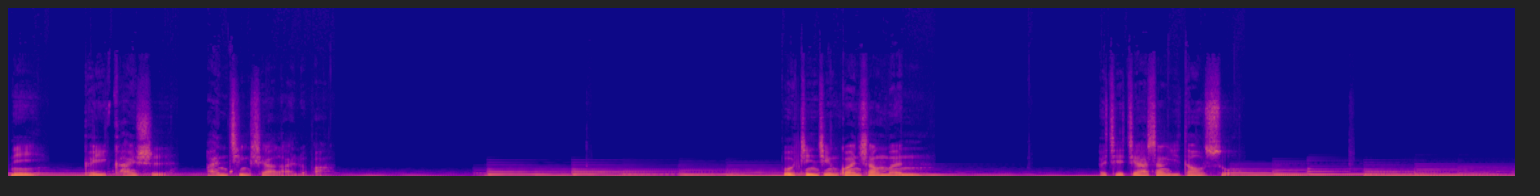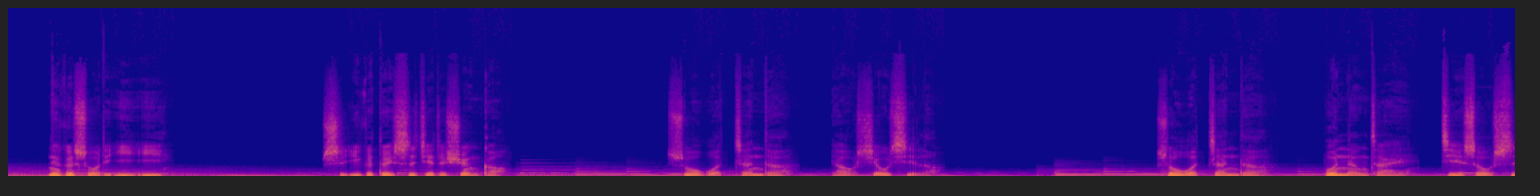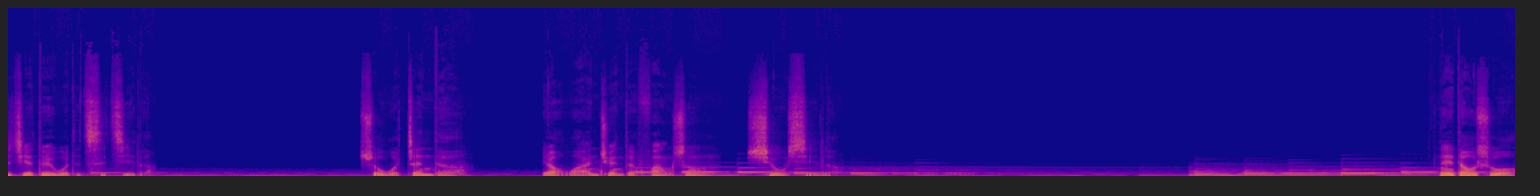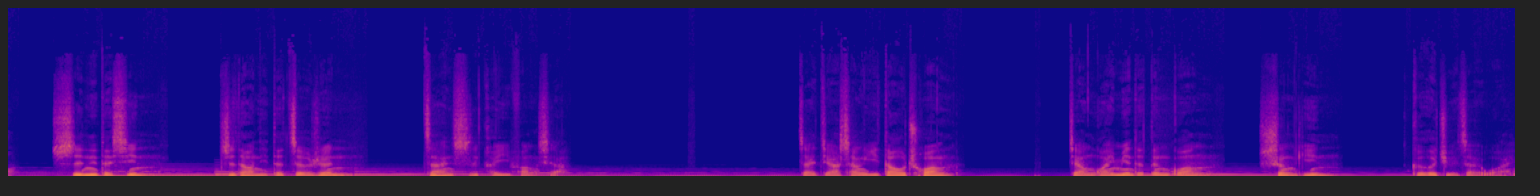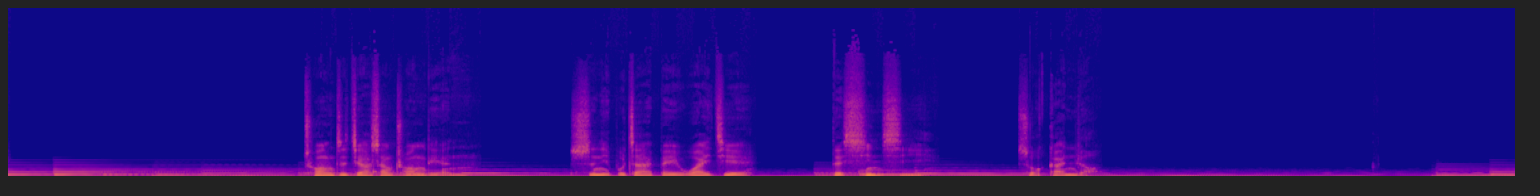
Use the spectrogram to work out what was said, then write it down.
你可以开始安静下来了吧？不仅仅关上门，而且加上一道锁。那个锁的意义，是一个对世界的宣告，说我真的。要休息了，说我真的不能再接受世界对我的刺激了，说我真的要完全的放松休息了。那道锁使你的心知道你的责任暂时可以放下。再加上一道窗，将外面的灯光、声音隔绝在外。窗子加上窗帘，使你不再被外界的信息所干扰。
